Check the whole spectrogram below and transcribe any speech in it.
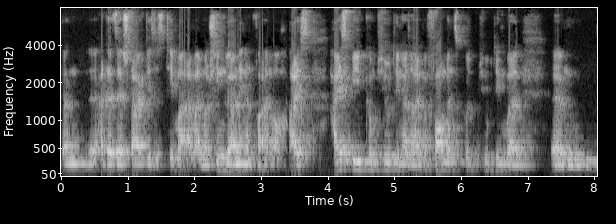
dann äh, hat er sehr stark dieses Thema einmal Machine Learning und vor allem auch High-Speed Computing, also High Performance Computing, weil ähm,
